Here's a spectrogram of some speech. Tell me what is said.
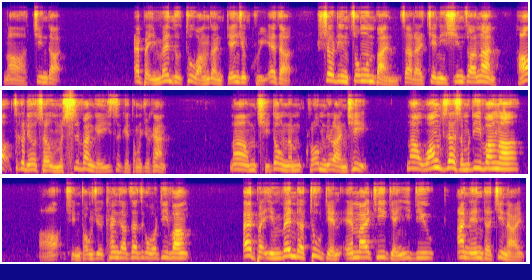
那进到 App invent to 网站，点选 Create，设定中文版，再来建立新专栏。好，这个流程我们示范给一次给同学看。那我们启动我们 Chrome 浏览器。那网址在什么地方呢？好，请同学看一下，在这个地方，appinventor2 点 mit 点 edu，按 Enter 进来。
